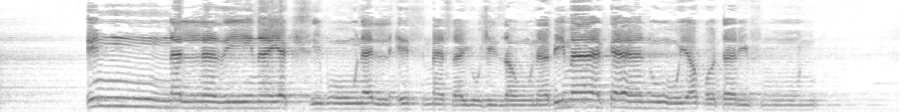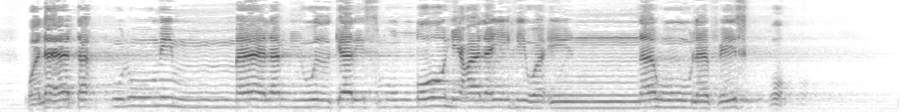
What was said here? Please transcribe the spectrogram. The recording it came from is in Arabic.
ان الذين يكسبون الاثم سيجزون بما كانوا يقترفون ولا تاكلوا مما لم يذكر اسم الله عليه وانه لفسق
